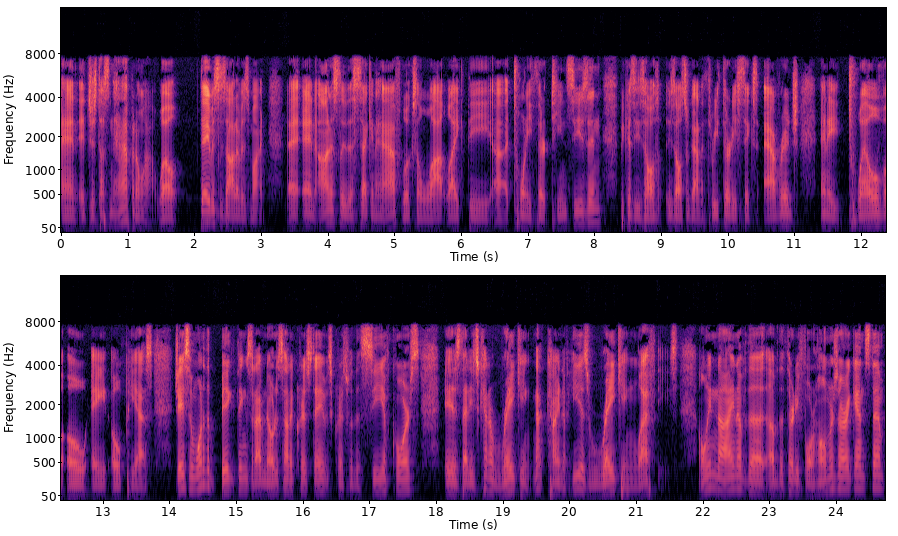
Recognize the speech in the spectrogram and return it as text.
and it just doesn't happen a lot. Well, Davis is out of his mind. And, and, honestly, the second half looks a lot like the uh, 2013 season because he's also he's also got a 336 average and a 1208 OPS. Jason, one of the big things that I've noticed out of Chris Davis, Chris with a C, of course, is that he's kind of raking, not kind of, he is raking lefties. Only nine of the of the 34 homers are against them,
